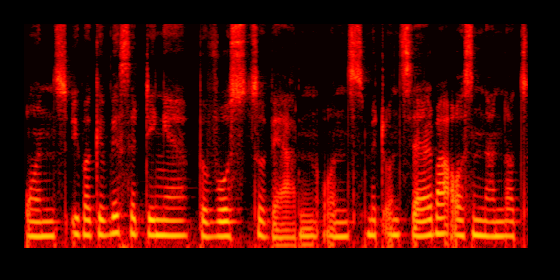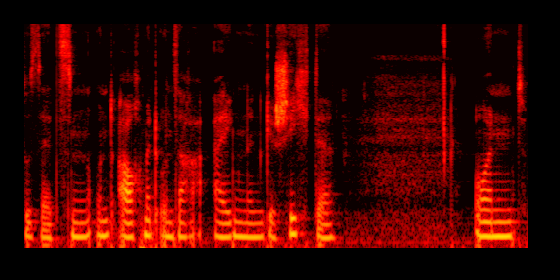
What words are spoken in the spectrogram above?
uns über gewisse Dinge bewusst zu werden, uns mit uns selber auseinanderzusetzen und auch mit unserer eigenen Geschichte. Und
